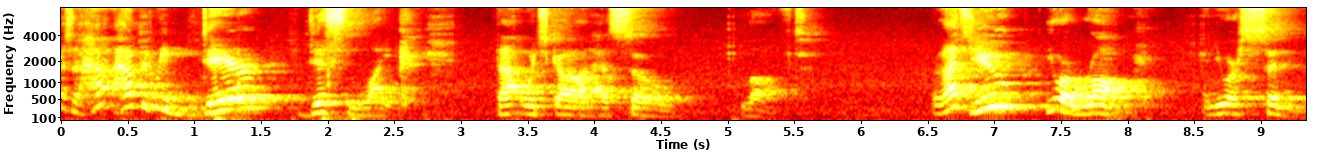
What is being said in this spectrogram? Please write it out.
I how, how could we dare dislike that which God has so loved? If that's you, you are wrong and you are sinning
